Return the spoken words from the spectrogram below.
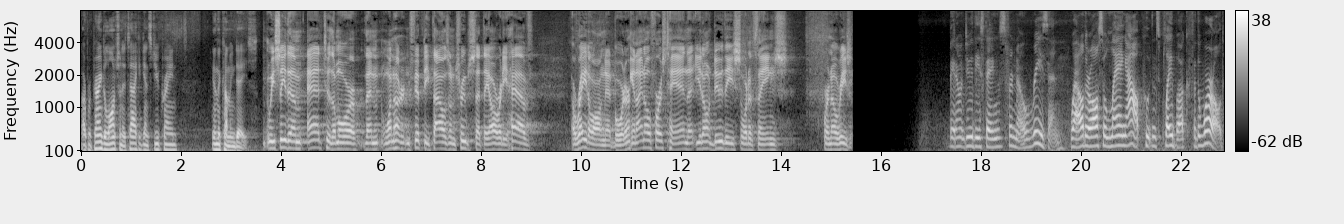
are preparing to launch an attack against Ukraine in the coming days. We see them add to the more than 150,000 troops that they already have arrayed along that border. And I know firsthand that you don't do these sort of things for no reason. They don't do these things for no reason. Well, they're also laying out Putin's playbook for the world.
